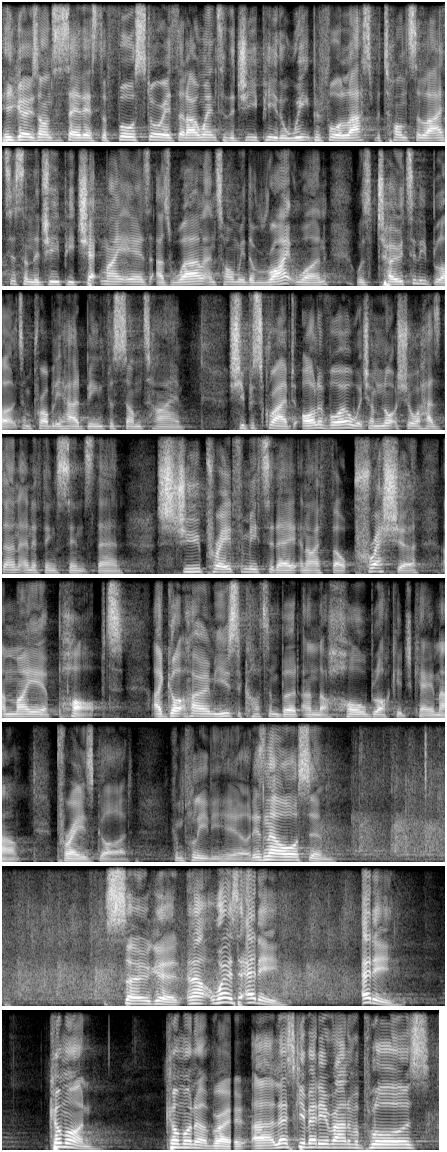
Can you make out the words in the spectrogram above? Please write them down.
He goes on to say this the full story is that I went to the GP the week before last for tonsillitis, and the GP checked my ears as well and told me the right one was totally blocked and probably had been for some time. She prescribed olive oil, which I'm not sure has done anything since then. Stu prayed for me today, and I felt pressure, and my ear popped. I got home, used a cotton bud, and the whole blockage came out. Praise God. Completely healed. Isn't that awesome? So good. Now, where's Eddie? Eddie, come on. Come on up, bro. Uh, let's give Eddie a round of applause.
